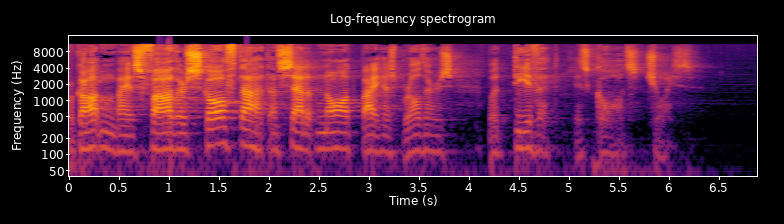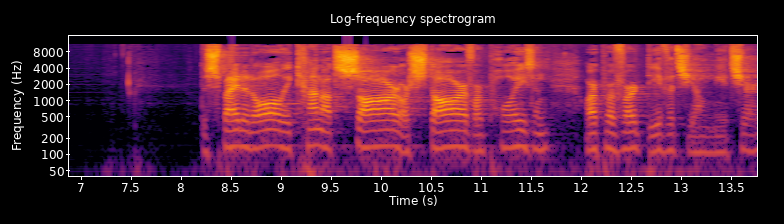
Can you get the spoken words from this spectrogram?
Forgotten by his father, scoffed at and set at naught by his brothers, but David is God's choice. Despite it all, they cannot sour or starve or poison or pervert David's young nature.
